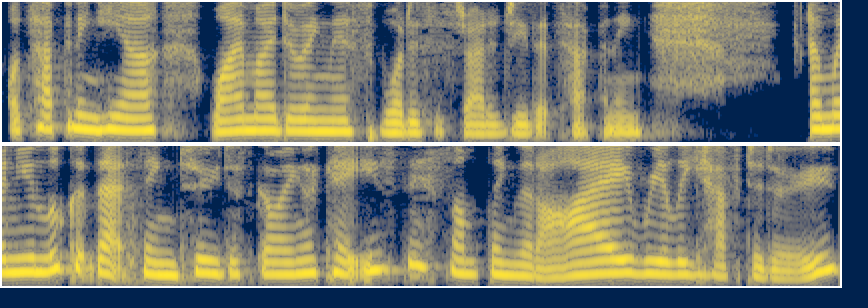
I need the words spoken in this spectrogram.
What's happening here? Why am I doing this? What is the strategy that's happening? And when you look at that thing too, just going, okay, is this something that I really have to do?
